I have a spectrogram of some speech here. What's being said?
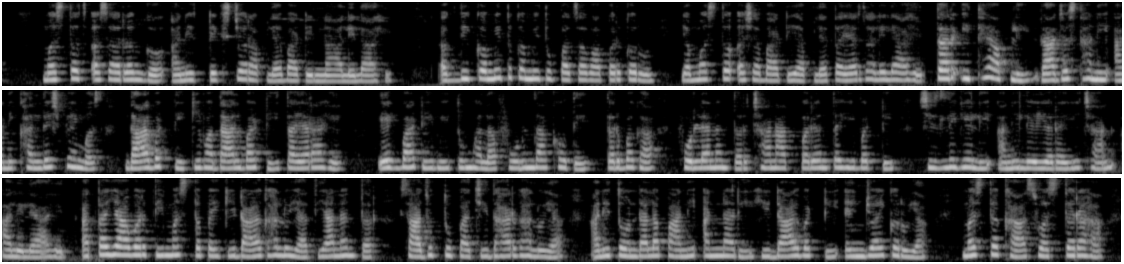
मस्तच असा रंग आणि टेक्स्चर आपल्या बाटींना आलेला आहे. अगदी कमीत कमी तुपाचा वापर करून या मस्त अशा बाटी आपल्या तयार झालेल्या आहेत. तर इथे आपली राजस्थानी आणि खानदेश फेमस डाळबट्टी किंवा दालबाटी तयार आहे. एक बाटी मी तुम्हाला फोडून दाखवते. तर बघा फोडल्यानंतर छान आतपर्यंत ही बट्टी शिजली गेली आणि लेयरही छान आलेले आहेत. आता यावरती मस्तपैकी डाळ घालूयात. यानंतर साजूक तुपाची धार घालूया आणि तोंडाला पाणी आणणारी ही डाळबट्टी एन्जॉय करूया. मस्त खा स्वस्त रहा.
